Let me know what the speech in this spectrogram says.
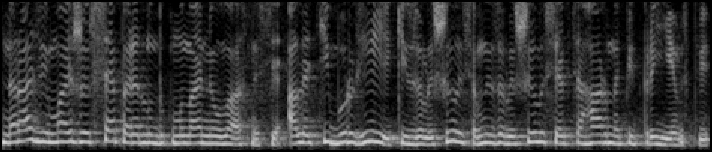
Наразі майже все передано до комунальної власності, але ті борги, які залишилися, вони залишилися як тягар на підприємстві.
